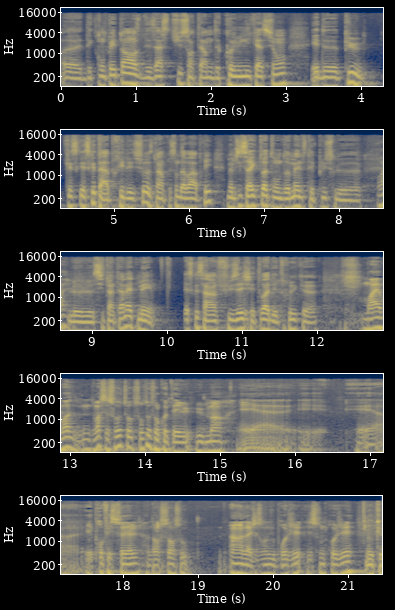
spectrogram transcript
euh, des compétences, des astuces en termes de communication et de pub. Qu'est-ce que- Est-ce que tu as appris des choses? Tu as l'impression d'avoir appris? Même si c'est vrai que toi, ton domaine, c'était plus le, Ouais. le, le site internet, mais est-ce que ça a infusé chez toi des trucs euh, Ouais, moi, moi c'est surtout, surtout sur le côté humain et, euh, et, et, euh, et professionnel, dans le sens où, un, la gestion du projet, gestion de projet, Ok.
